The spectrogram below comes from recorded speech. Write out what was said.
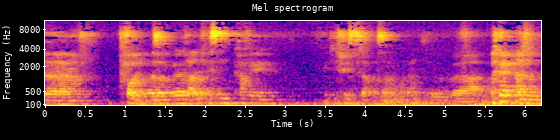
Äh, toll. Also äh, Ralf ist ein Kaffee Fetischist, kann man sagen, oder? Ja, also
